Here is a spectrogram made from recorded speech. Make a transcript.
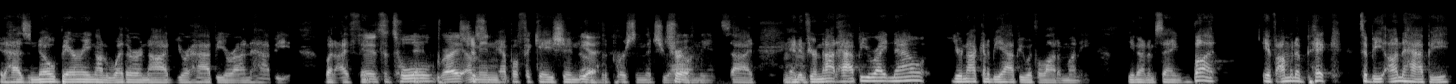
It has no bearing on whether or not you're happy or unhappy. But I think it's a tool right i mean amplification yeah. of the person that you True. are on the inside. Mhm. And if you're not happy right now, you're not going to be happy with a lot of money. You know what I'm saying? But if I'm going to pick to be unhappy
